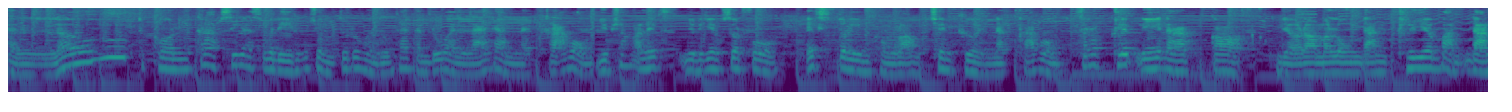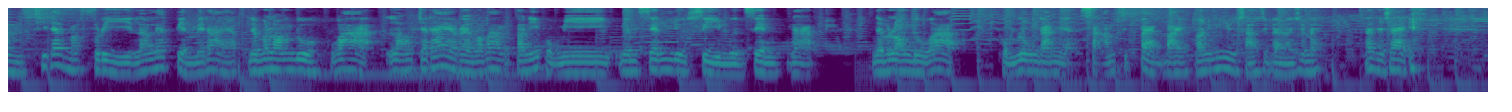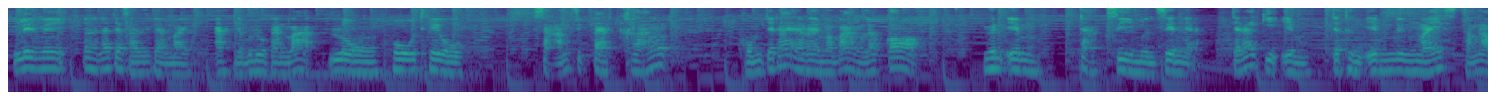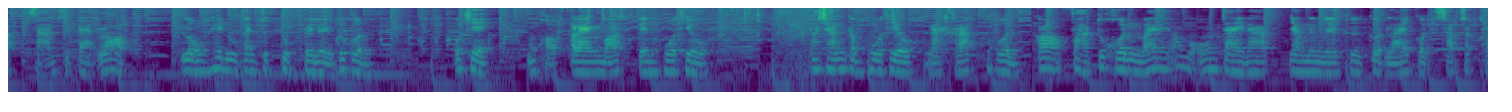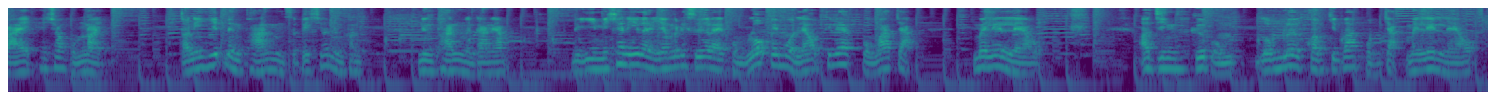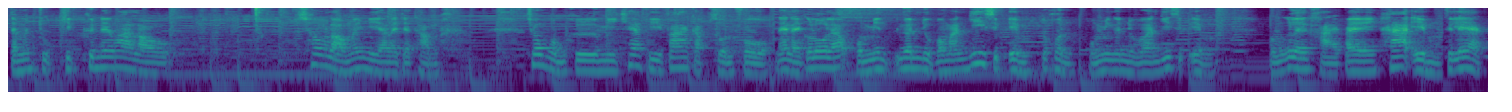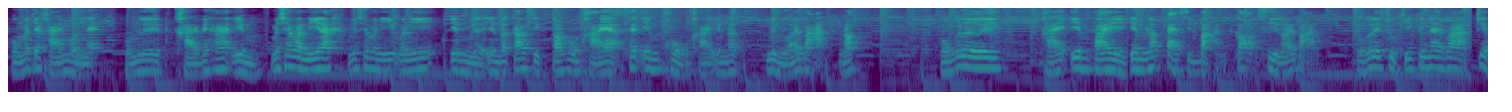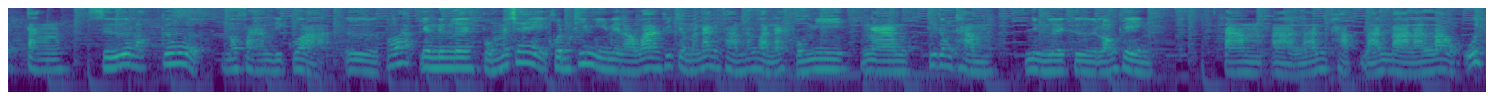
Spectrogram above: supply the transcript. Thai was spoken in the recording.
ฮัลโหลทุกคนกราบสวัสดีทุกผู้ชมทุกทุกคนทุกท่านกันด้วยและกันนะครับผมยูบช่อง Alex อยู่ในเกม s w o r d 4 Extreme ของเราเช่นเคยนะครับผมสำหรับคลิปนี้นะครับก็เดี๋ยวเรามาลงดันเคลียร์บัตรดันที่ได้มาฟรีแล้วแลกเปลี่ยนไม่ได้ครับ เดี๋ยวมาลองดูว่าเราจะได้อะไรมาบ้าง ตอนนี้ผมมีเงินเซนอยู่ 40,000 เซนนะครับ เดี๋ยวมาลองดูว่าผมลงดันเนี่ย 38 ใบ ตอนนี้มีอยู่ 38ใบใช่ไหม น่าจะใช่ เล่นไม่เออน่าจะ 38 ใบ อะ เดี๋ยวมาดูกันว่าลงโฮเทล 38 ครั้ง ผมจะได้อะไรมาบ้าง แล้วก็เงิน M จาก 40,000 เซนเนี่ย จะได้กี่ M จะถึง M หนึ่งไหมสำหรับ 38 รอบ ลงให้ดูกันจุกๆไปเลยทุกคน โอเค ผมขอแปลงบอสเป็นโฮเทล ประชันกับโฮเทลนะครับทุกคนก็ฝากทุกคนไว้ในอ้อมอกอ้อมใจนะครับ อย่างหนึ่งเลยคือกดไลค์กด Subscribe ให้ช่องผมหน่อย ตอนนี้ฮิต1,000สเปเชียล1,000 1,000 เหมือนกันครับดีอีมีแค่นี้เลยยังไม่ได้ซื้ออะไรผมโลกไปหมดแล้วที่แรกผมว่าจะไม่เล่นแล้ว เอาจริงคือผมล้มเลิกความคิดว่าผมจะไม่เล่นแล้ว แต่มันฉุกคิดขึ้นได้ว่าเรา ช่องเราไม่มีอะไรจะทำ ช่วงผมคือมีแค่ฟีฟ่ากับโซนโฟไหนๆก็รู้แล้ว ผมมีเงินอยู่ประมาณ 20M ทุกคน ผมมีเงินอยู่ประมาณ 20M ผมก็เลยขายไป 5M ที่แรกผมว่าจะขายหมดแหละ ผมเลยขายไป 5M ไม่ใช่วันนี้นะ ไม่ใช่วันนี้ วันนี้ M เหลือ M ละ90 ตอนผมขายอะ ZM ผงขาย M ละ100 บาทเนาะ ผมก็เลยขาย M ไป M ละ80 บาท ก็ 400 บาท ผมก็เลยฉุกคิดขึ้นได้ว่า เก็บตังค์ซื้อล็อกเกอร์มาฟาร์มดีกว่า เออ เพราะว่าอย่างหนึ่งเลย ผมไม่ใช่คนที่มีเวลาว่างที่จะมานั่งฟาร์มทั้งวันนะ ผมมีงานที่ต้องทำหนึ่งเลยคือร้องเพลง ตามอ่าร้านผับร้านบาร์ร้านเหล้า อุ้ย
